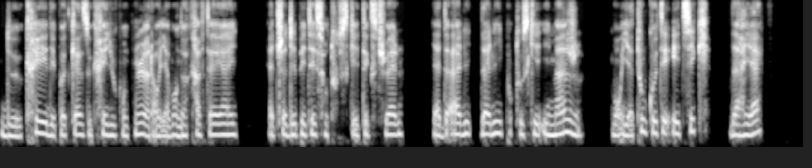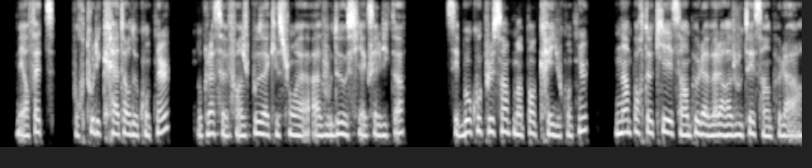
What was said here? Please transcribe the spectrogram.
de créer des podcasts, de créer du contenu, alors il y a Wondercraft AI, il y a ChatGPT sur tout ce qui est textuel, il y a Dali, Dali pour tout ce qui est image. Bon, il y a tout le côté éthique derrière. Mais en fait, pour tous les créateurs de contenu, donc là, ça, enfin, je pose la question à, à vous deux aussi, Axel Victor, c'est beaucoup plus simple maintenant de créer du contenu. N'importe qui, et c'est un peu la valeur ajoutée, c'est un peu la,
